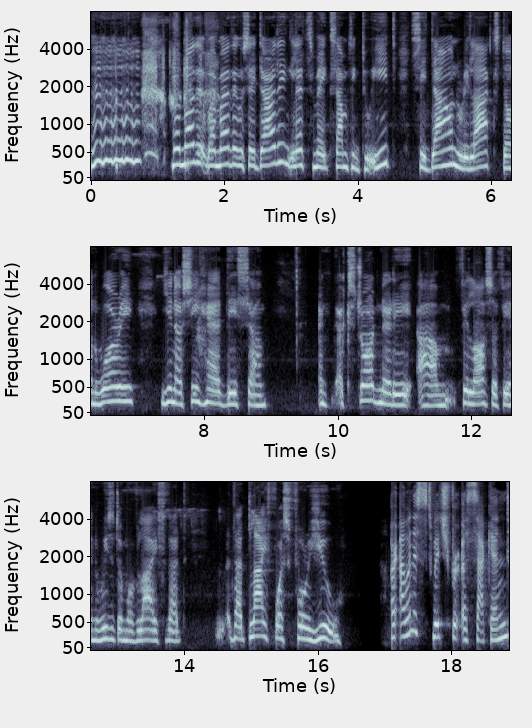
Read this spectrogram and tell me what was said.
my mother, my mother would say, "Darling, let's make something to eat. Sit down, relax, don't worry." You know, she had this um, extraordinary um, philosophy and wisdom of life that that life was for you. I want to switch for a second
